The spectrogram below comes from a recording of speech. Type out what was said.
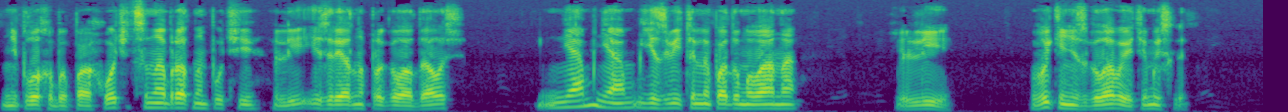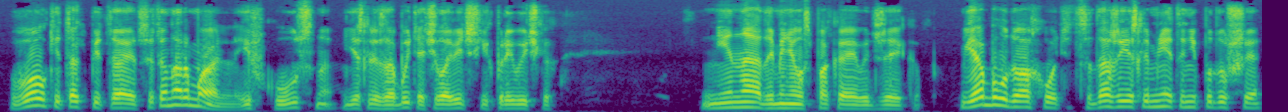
Неплохо бы поохотиться на обратном пути. Ли изрядно проголодалась. «Ням-ням», — язвительно подумала она. «Ли, выкини с головы эти мысли. Волки так питаются, это нормально и вкусно, если забыть о человеческих привычках». «Не надо меня успокаивать, Джейкоб. Я буду охотиться, даже если мне это не по душе».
